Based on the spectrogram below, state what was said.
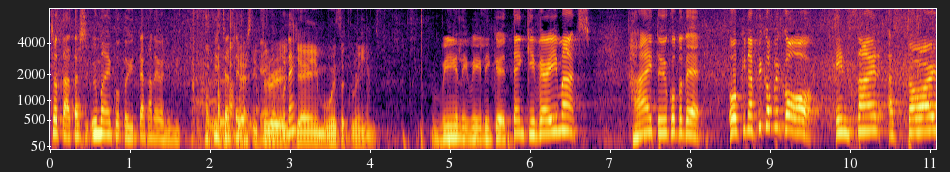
ちょっと私うまいこと言ったかのように言っちゃってま It's したけれども really ね game with the dreams Really, really good. Thank you very much. はい、ということで、大きなピコピコを Inside a Star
